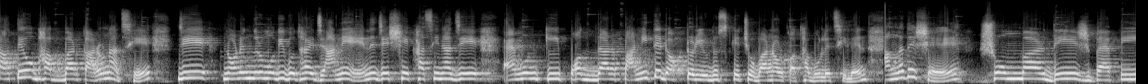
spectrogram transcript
তাতেও ভাববার কারণ আছে যে, নরেন্দ্র মোদী বোধহয় জানেন যে শেখ হাসিনা যে এমনকি পদ্মার পানিতে ডক্টর ইউনুসকে চোবানোর কথা বলেছিলেন, বাংলাদেশে সোমবার দেশব্যাপী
